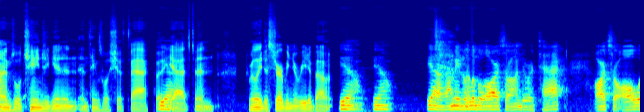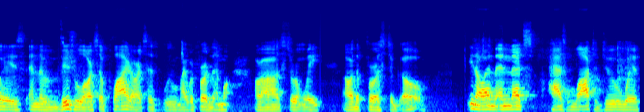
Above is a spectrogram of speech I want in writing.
times will change again and, and things will shift back. But yeah. yeah, it's been really disturbing to read about. Yeah, yeah, yeah. I mean, the liberal arts are under attack. Arts are always, and the visual arts, applied arts, as we might refer to them, are certainly are the first to go. You know, and and that's has a lot to do with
